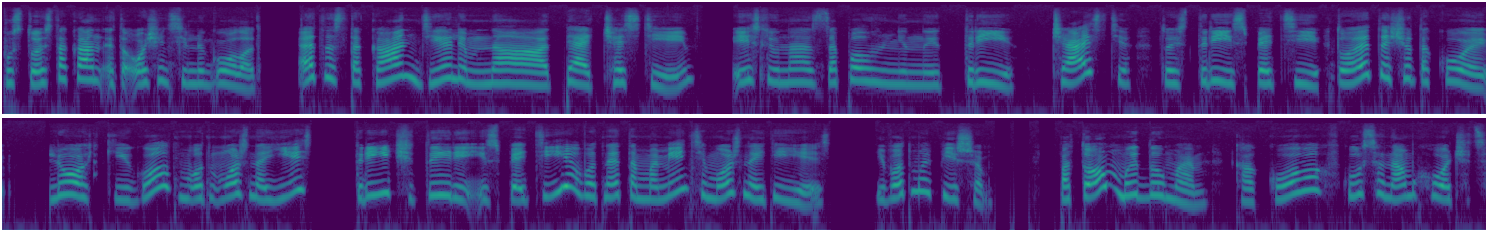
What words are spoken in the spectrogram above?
пустой стакан — это очень сильный голод. Этот стакан делим на пять частей. Если у нас заполнены три части, то есть три из пяти, то это еще такой легкий голод, вот можно есть 3-4 из 5, вот на этом моменте можно идти есть. И вот мы пишем. Потом мы думаем, какого вкуса нам хочется.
